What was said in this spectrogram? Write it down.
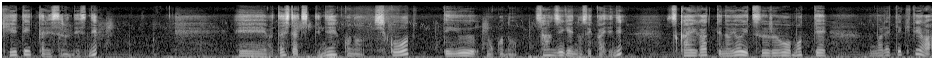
消えていったりするんですね。えー、私たちってねこの思考っていうもうこの3次元の世界でね使い勝手の良いツールを持って生まれてきては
